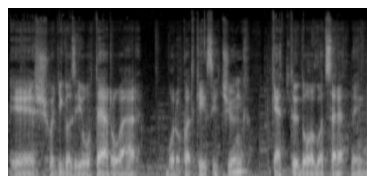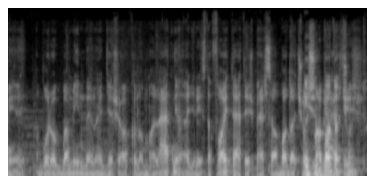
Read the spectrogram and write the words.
és hogy igazi jó terroár borokat készítsünk. Kettő dolgot szeretnénk mi a borokban minden egyes alkalommal látni, egyrészt a fajtát, és persze a badacsony És a badacsont.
